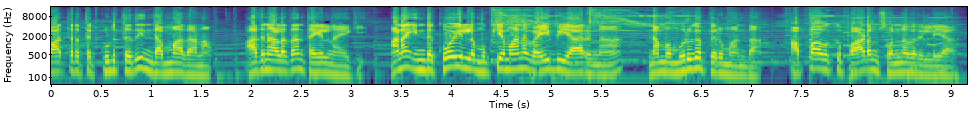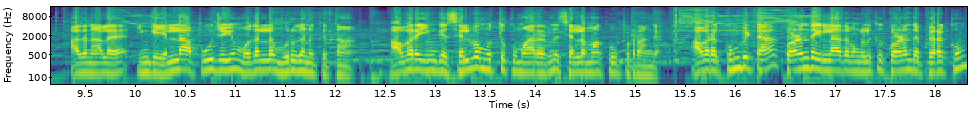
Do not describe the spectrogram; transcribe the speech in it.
பாத்திரத்தை கொடுத்தது இந்த அம்மா தானாம். அதனால தான் தையல் நாயகி. ஆனால் இந்த கோயிலில் முக்கியமான வைபு யாருன்னா நம்ம முருகப்பெருமான் தான். அப்பாவுக்கு பாடம் சொன்னவர் இல்லையா? அதனால் இங்கே எல்லா பூஜையும் முதல்ல முருகனுக்கு தான் அவரை இங்கே செல்வமுத்துக்குமாரர்னு செல்லமாக கூப்பிடுறாங்க. அவரை கும்பிட்டா குழந்தை இல்லாதவங்களுக்கு குழந்தை பிறக்கும்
